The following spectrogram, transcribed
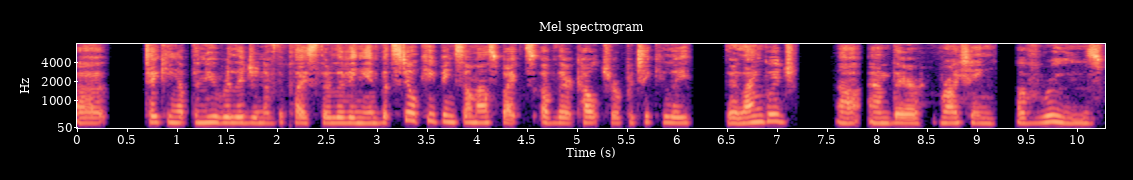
uh, taking up the new religion of the place they're living in, but still keeping some aspects of their culture, particularly their language uh, and their writing of runes.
